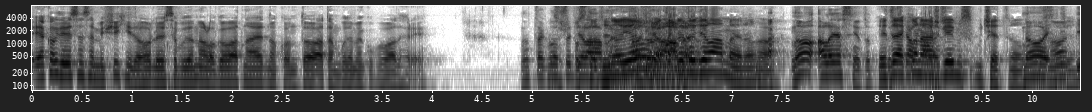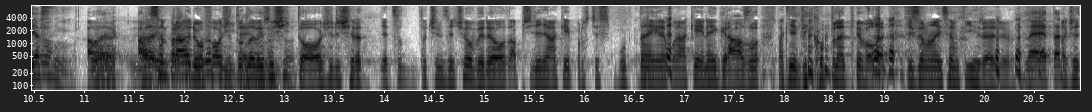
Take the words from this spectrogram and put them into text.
Jako kdyby jsme se my všichni dohodli, že se budeme logovat na jedno konto a tam budeme kupovat hry. No takhle to děláme. No jo, no, takhle to děláme. No. No, no ale jasně. To, je to, to jako náš ale... Games účet. No, no, no jasný. Ale, ale, ale jsem právě doufal, že tohle vyřeší to, že když něco točím z něčeho video a přijde nějaký prostě smutný nebo nějaký jiný grázl, tak mě vykopne ty vole, když zrovna nejsem v té hře. Že? Ne, ta... Takže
